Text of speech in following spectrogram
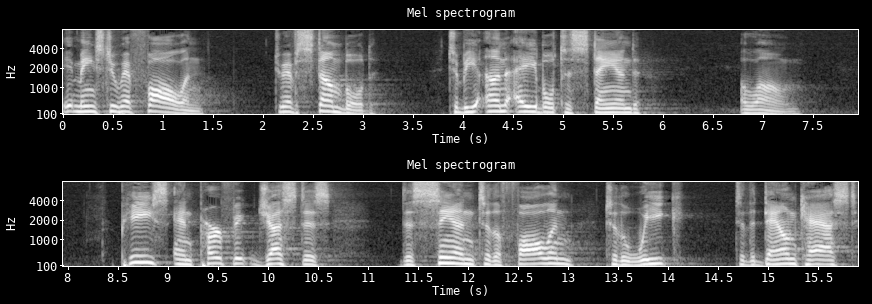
it means to have fallen, to have stumbled, to be unable to stand alone. Peace and perfect justice descend to the fallen, to the weak, to the downcast,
